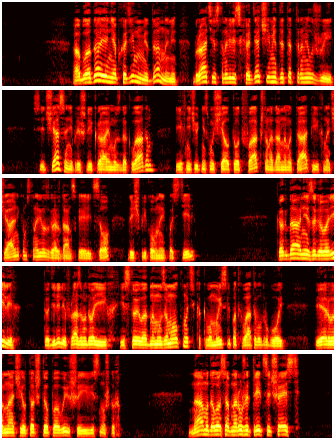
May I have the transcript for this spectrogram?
Обладая необходимыми данными, братья становились ходячими детекторами лжи, Сейчас они пришли к Райму с докладом, и их ничуть не смущал тот факт, что на данном этапе их начальником становилось гражданское лицо, да еще прикованное к постели. Когда они заговорили, то делили фразу на двоих, и стоило одному замолкнуть, как его мысль подхватывал другой. Первым начал тот, что повыше и в веснушках. Нам удалось обнаружить тридцать шесть,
